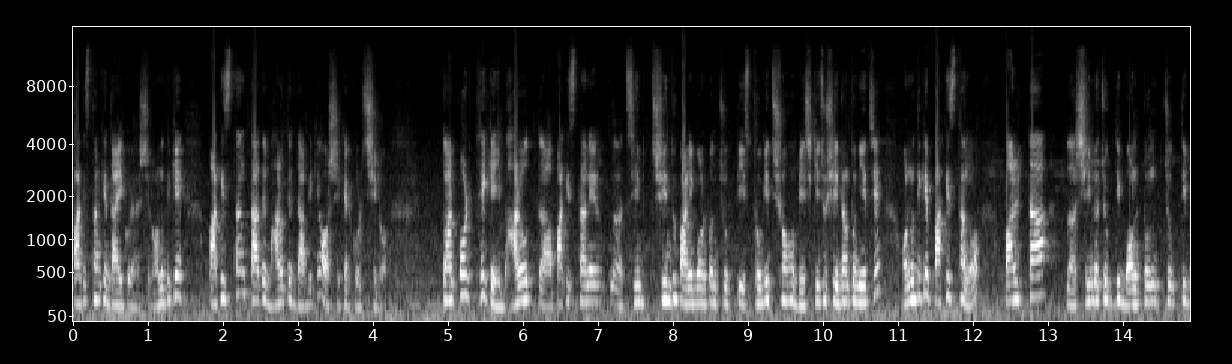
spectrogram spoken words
পাকিস্তানকে দায়ী করে আসছিল। অন্যদিকে পাকিস্তান তাদের ভারতের দাবিকে অস্বীকার করছিল। তারপর থেকেই ভারত পাকিস্তানের সিন্ধু পানি বন্টন চুক্তি স্থগিত সহ বেশ কিছু সিদ্ধান্ত নিয়েছে। অন্যদিকে পাকিস্তানও পাল্টা সীমা চুক্তি, বন্টন চুক্তি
